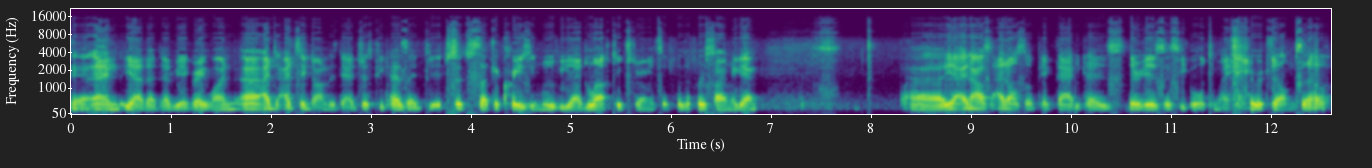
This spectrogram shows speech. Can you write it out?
And yeah, that, that'd be a great one. Uh, I'd, I'd say Dawn of the Dead just because I'd, it's such, such a crazy movie. I'd love to experience it for the first time again. Uh, yeah, and I'd also pick that because there is a sequel to my favorite film, so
